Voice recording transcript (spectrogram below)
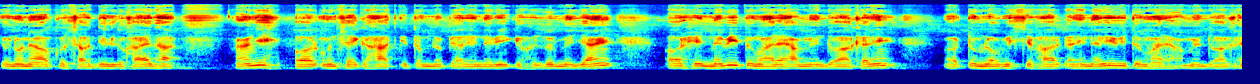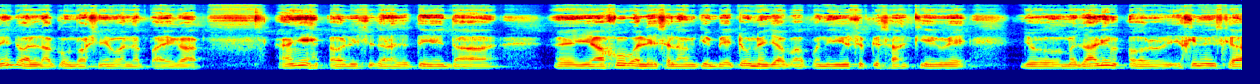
جو انہوں نے آپ کو ساتھ دل دکھایا تھا۔ ہاں جی اور ان سے کہا کہ تم لوگ پیارے نبی کے حضور میں جائیں اور پھر نبی تمہارے حق میں دعا کریں اور تم لوگ بھی استفار کریں، نبی بھی تمہارے حق میں دعا کریں تو اللہ کو بخشنے والا پائے گا۔ ہاں جی اور اسی طرح سے دا یعقوب علیہ السلام کے بیٹوں نے جب اپنے یوسف کے ساتھ کیے ہوئے جو مظالم اور یقیناً اس کا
